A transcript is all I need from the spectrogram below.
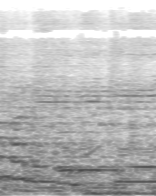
I'm gonna make it.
